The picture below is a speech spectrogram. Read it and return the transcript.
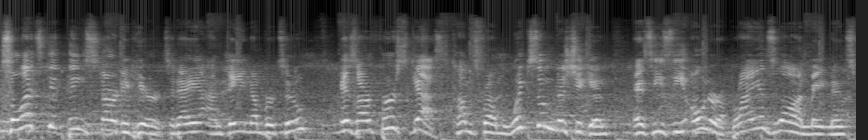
So let's get things started here today on day number two. As our first guest comes from Wixom, Michigan, as he's the owner of Brian's Lawn Maintenance.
